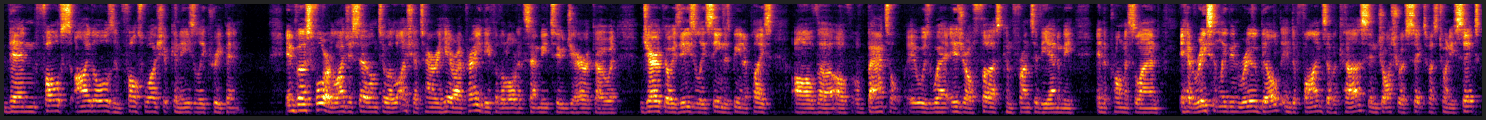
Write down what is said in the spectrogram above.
then false idols and false worship can easily creep in. In verse 4, Elijah said unto Elisha, Tarry here, I pray thee, for the Lord hath sent me to Jericho. And Jericho is easily seen as being a place of, uh, of, of battle. It was where Israel first confronted the enemy in the promised land. It had recently been rebuilt in defiance of a curse. In Joshua 6, verse 26,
